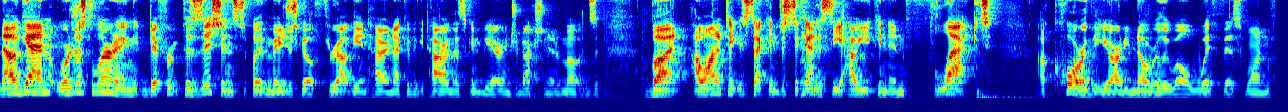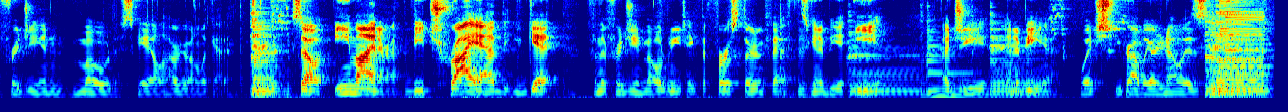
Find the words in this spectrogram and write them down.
Now again, we're just learning different positions to play the major scale throughout the entire neck of the guitar, and that's going to be our introduction into modes. But I want to take a second just to kind of see how you can inflect a chord that you already know really well with this one Phrygian mode scale, however you want to look at it. So E minor, the triad that you get from the Phrygian mode when you take the first, third, and fifth is going to be an E, a G, and a B, which you probably already know is an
